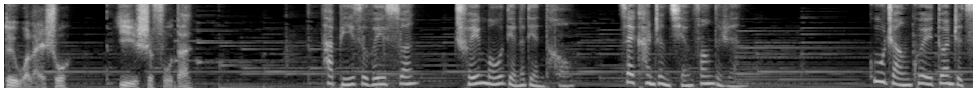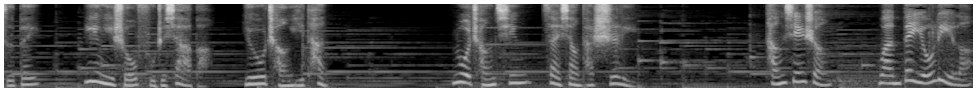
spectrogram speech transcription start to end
对我来说亦是负担。他鼻子微酸，垂眸点了点头，再看正前方的人。顾掌柜端着瓷杯，另一手抚着下巴，悠长一叹。骆长青在向他施礼：“唐先生，晚辈有礼了。”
